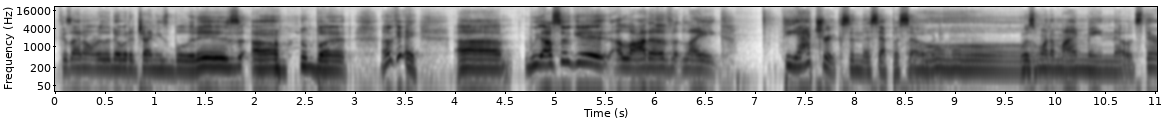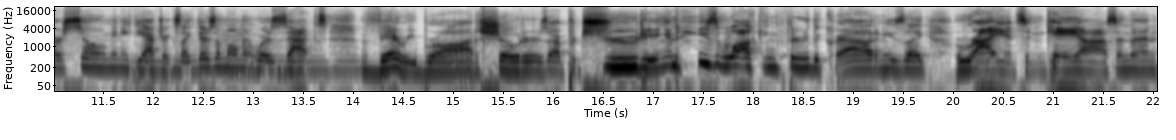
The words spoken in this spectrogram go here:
because I don't really know what a Chinese bullet is. Um, but okay, um, we also get a lot of like theatrics in this episode was one of my oh. main notes. There are so many theatrics. Like there's a moment where mm-hmm. Zach's very broad shoulders are protruding and he's walking through the crowd and he's like riots and chaos. And then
